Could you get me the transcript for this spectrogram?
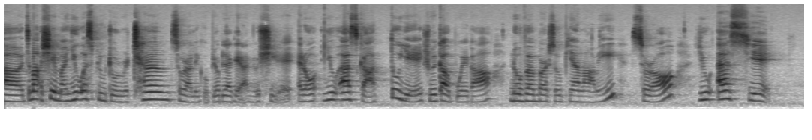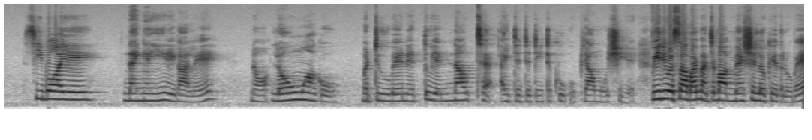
အာကျွန်မအရှိမ US Pluto return ဆိုတာလေးကိုပြောပြခဲ့တာမျိုးရှိတယ်အဲ့တော့ US ကသူ့ရဲ့ရွေးကောက်ပွဲက November ဆိုပြန်လာပြီဆိုတော့ US ရဲ့စီးပွားရေးနိုင်ငံရေးတွေကလည်း နော်လုံးဝကိုမတူဘဲနဲ့သူ့ရဲ့နောက်ထပ် identity တစ်ခုကိုပြောင်းမှုရှိတယ်ဗီဒီယိုစာပိုင်းမှာကျွန်မ mention လုပ်ခဲ့သလိုပဲ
